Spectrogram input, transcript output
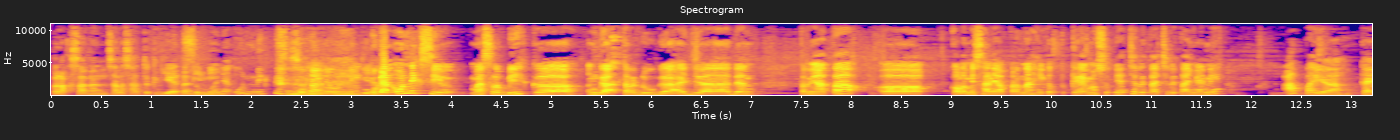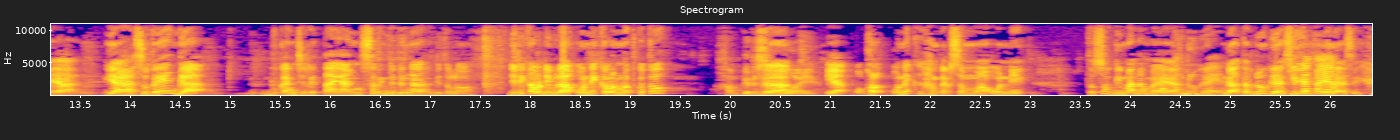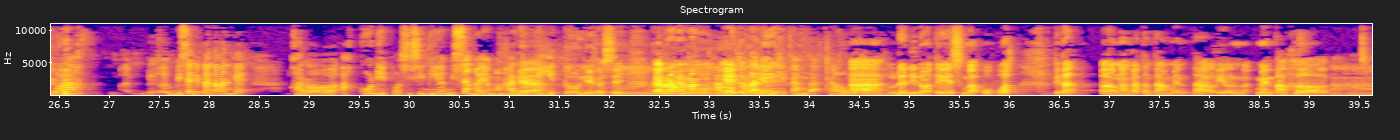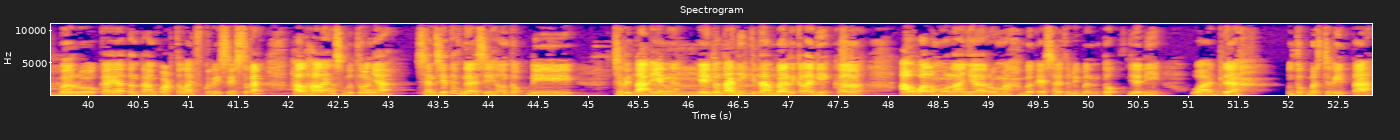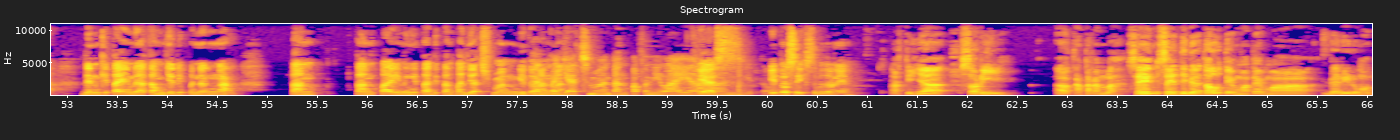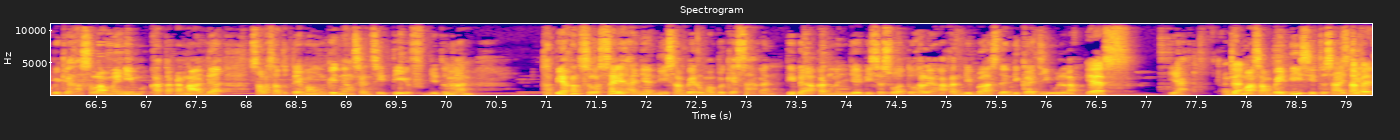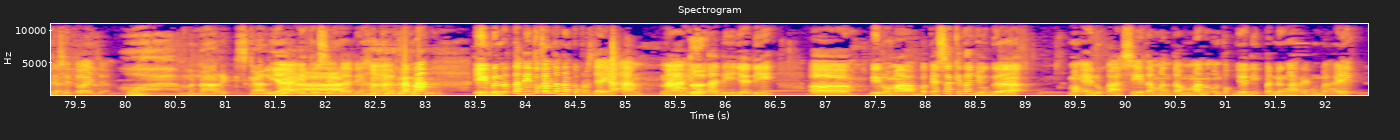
pelaksanaan salah satu kegiatan Semuanya ini? unik. Semuanya unik ya. Bukan unik sih, Mas lebih ke enggak terduga aja dan ternyata eh, kalau misalnya pernah ikut kayak maksudnya cerita-ceritanya nih apa ya? Kayak ya sebetulnya enggak bukan cerita yang sering didengar gitu loh. Jadi kalau dibilang unik kalau menurutku tuh Hampir Nggak. semua ya. ya oh, kalau unik hampir semua unik. Terus tuh gimana Mbak nggak ya? terduga ya Nggak terduga sih. kita iya kayak nggak sih? wah bi- bisa dikatakan kayak kalau aku di posisi dia bisa nggak ya menghadapi Ya, itu gitu Itu sih. Hmm. Karena memang ya itu tadi yang kita nggak tahu ya Ah, udah dinotis Mbak Puput, kita eh, ngangkat tentang mental ill- mental health. Ah, Baru kayak tentang quarter life crisis itu kan hal-hal yang sebetulnya sensitif nggak sih untuk diceritain? Hmm. Ya itu tadi kita balik lagi ke awal mulanya rumah Bekesa itu dibentuk. Jadi wadah untuk bercerita dan kita yang datang menjadi pendengar tan tanpa ini tadi tanpa judgement gitu kan tanpa Mbak. judgement tanpa penilaian Yes, gitu Itu sih sebetulnya. Artinya sorry uh, katakanlah saya saya tidak tahu tema-tema dari rumah BKS selama ini katakanlah ada salah satu tema mungkin yang sensitif gitu kan. Tapi akan selesai hanya di sampai rumah bekesah kan, tidak akan menjadi sesuatu hal yang akan dibahas dan dikaji ulang. Yes. Ya, Enggak. cuma sampai di situ saja. Sampai di situ aja. Wah, menarik sekali ya. ya itu sih tadi karena iya bener tadi itu kan tentang kepercayaan nah itu Betul. tadi jadi eh, di rumah Bekesa kita juga mengedukasi teman-teman untuk jadi pendengar yang baik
